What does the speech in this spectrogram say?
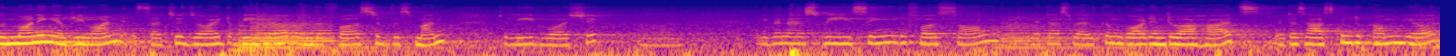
good morning, everyone. It's such a joy to be here on the first of this month to lead worship. Uh, even as we sing the first song, let us welcome God into our hearts. Let us ask Him to come here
